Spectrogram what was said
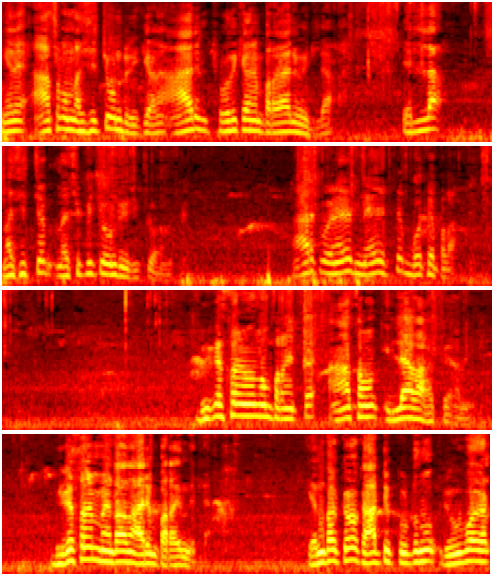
ഇങ്ങനെ ആശ്രമം നശിച്ചുകൊണ്ടിരിക്കുകയാണ്. ആരും ചോദിക്കാനും പറയാനുമില്ല. എല്ലാം നശിച്ചും നശിപ്പിച്ചുകൊണ്ടിരിക്കുകയാണ്. ആർക്ക് വേണേലും നേരിട്ട് ബോധ്യപ്പെടാം. വികസനമെന്നും പറഞ്ഞിട്ട് ആശ്രമം ഇല്ലാതാക്കുകയാണ്. വികസനം വേണ്ടെന്ന് ആരും പറയുന്നില്ല. എന്തൊക്കെയോ കാട്ടിക്കൂട്ടുന്നു. രൂപകൾ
